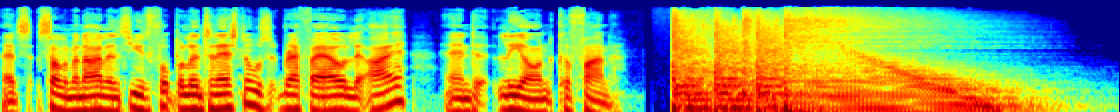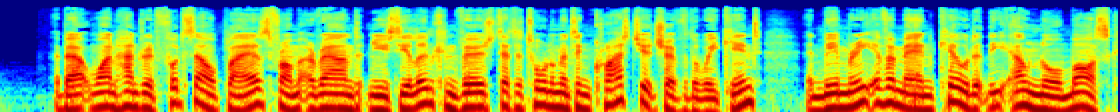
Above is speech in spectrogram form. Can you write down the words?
That's Solomon Islands Youth Football Internationals Raphael Lea'i and Leon Kofana. About 100 futsal players from around New Zealand converged at a tournament in Christchurch over the weekend in memory of a man killed at the Al Noor Mosque.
